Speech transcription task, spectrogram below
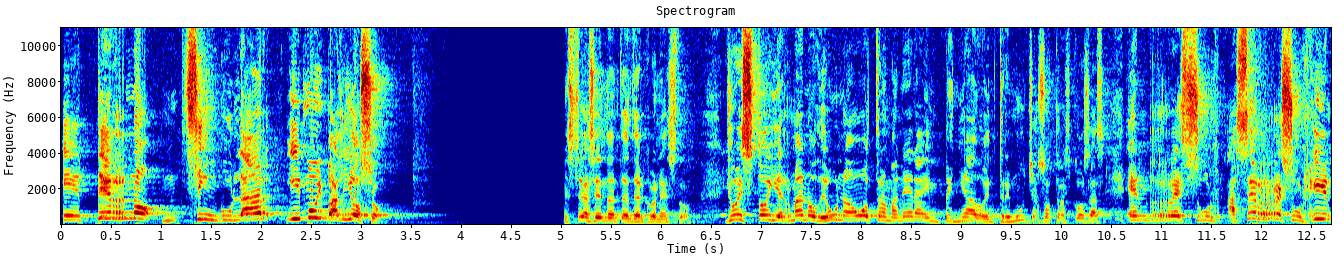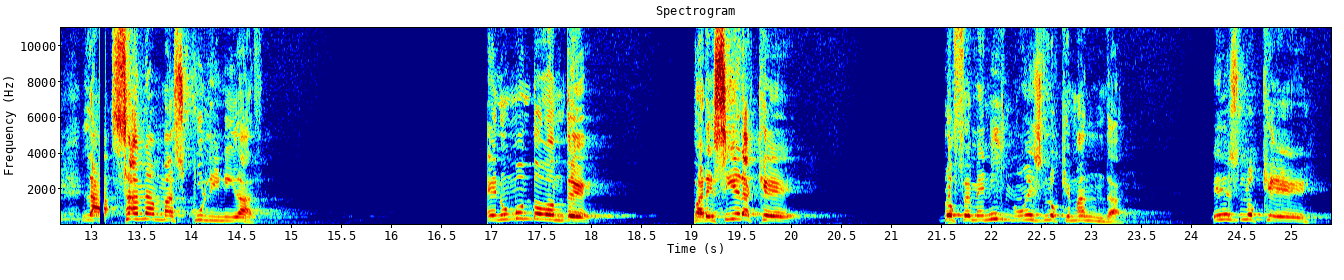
Eterno, singular y muy valioso. Me estoy haciendo entender con esto. Yo estoy, hermano, de una u otra manera empeñado, entre muchas otras cosas, en hacer resurgir la sana masculinidad. En un mundo donde pareciera que lo femenino es lo que manda, es lo que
